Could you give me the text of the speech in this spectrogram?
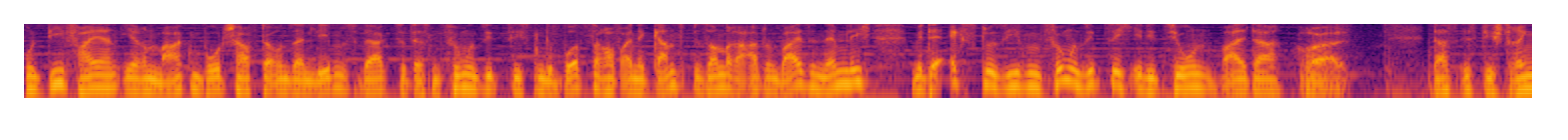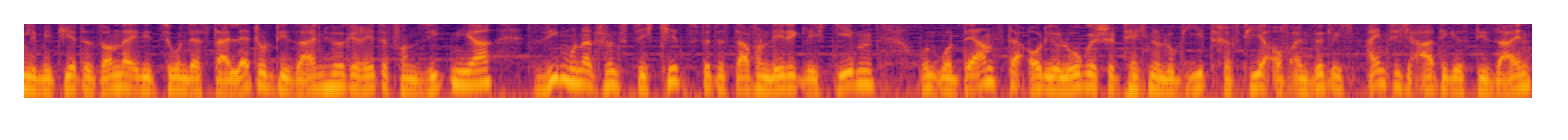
Und die feiern ihren Markenbotschafter und sein Lebenswerk zu dessen 75. Geburtstag auf eine ganz besondere Art und Weise, nämlich mit der exklusiven 75 Edition Walter Röhrl. Das ist die streng limitierte Sonderedition der Styletto Design-Hörgeräte von Signia. 750 Kits wird es davon lediglich geben und modernste audiologische Technologie trifft hier auf ein wirklich einzigartiges Design,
